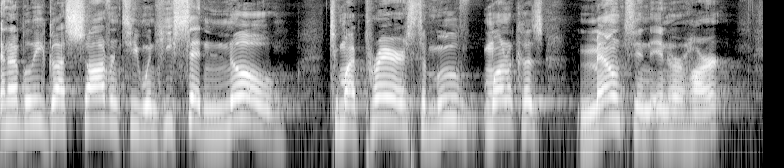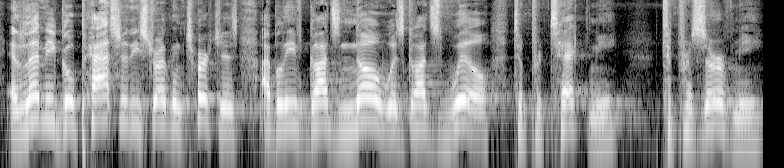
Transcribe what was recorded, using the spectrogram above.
And I believe God's sovereignty when He said no to my prayers to move Monica's mountain in her heart and let me go pastor these struggling churches. I believe God's no was God's will to protect me, to preserve me,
